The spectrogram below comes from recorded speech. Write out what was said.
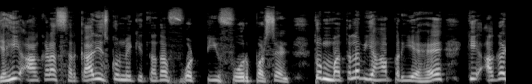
यही आंकड़ा सरकारी स्कूल में कितना था? 44 परसेंट। तो मतलब यहाँ पर यह है कि अगर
